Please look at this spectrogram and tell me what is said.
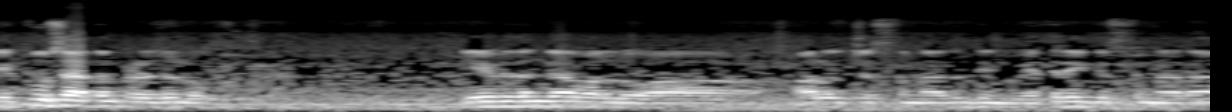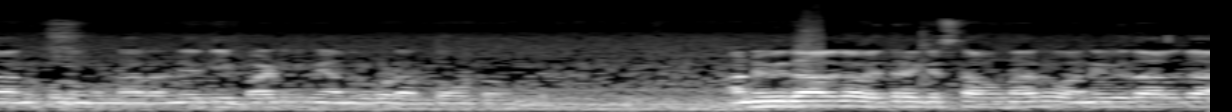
ఎక్కువ శాతం ప్రజలు ఏ విధంగా వాళ్ళు ఆలోచిస్తున్నారు దీనికి వ్యతిరేకిస్తున్నారా అనుకూలంగా ఉన్నారా అనేది ఈ పాటికి మీ అందరూ కూడా అర్థం అవుతా ఉంది అన్ని విధాలుగా వ్యతిరేకిస్తూ ఉన్నారు అన్ని విధాలుగా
